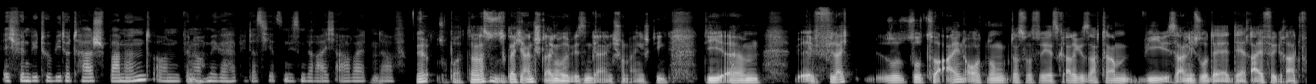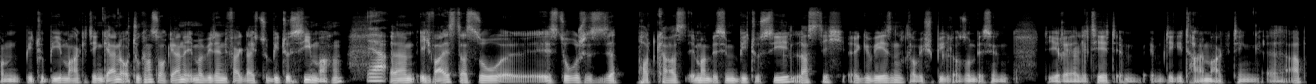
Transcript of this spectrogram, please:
ich finde B2B total spannend und bin mhm. auch mega happy, dass ich jetzt in diesem Bereich arbeiten mhm. darf. Ja, super. Dann lass uns gleich einsteigen, oder wir sind ja eigentlich schon eingestiegen. Die ähm, äh, vielleicht so, so zur Einordnung, das, was wir jetzt gerade gesagt haben, wie ist eigentlich so der, der Reifegrad von B2B-Marketing? Gerne, du kannst auch gerne immer wieder den Vergleich zu B2C machen. Ja. Ähm, ich weiß, dass so äh, historisch ist dieser Podcast immer ein bisschen B2C-lastig äh, gewesen. Glaube ich, spiegelt auch so ein bisschen die Realität im, im Digital-Marketing äh, ab.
